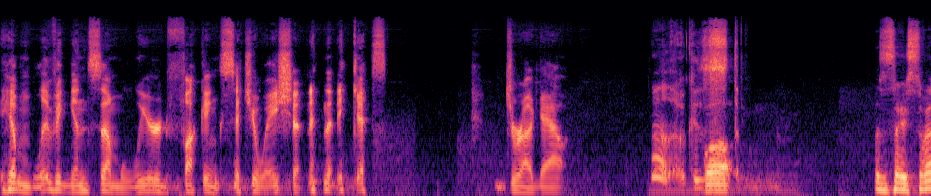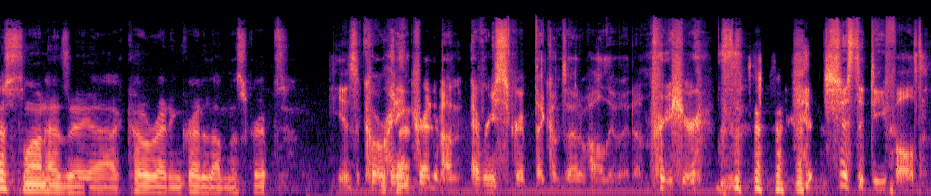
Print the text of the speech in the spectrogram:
him living in some weird fucking situation and then he gets drug out. Well, though, because Well, As I say, Sylvester Stallone has a uh, co-writing credit on the script. he has a co-writing that? credit on every script that comes out of Hollywood. I'm pretty sure it's just a default.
